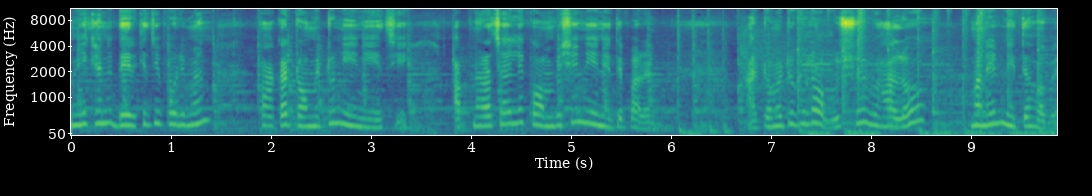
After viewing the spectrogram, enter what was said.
আমি এখানে দেড় কেজি পরিমাণ পাকা টমেটো নিয়ে নিয়েছি। আপনারা চাইলে কম বেশি নিয়ে নিতে পারেন। আর টমেটোগুলো অবশ্যই ভালো মানের নিতে হবে।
